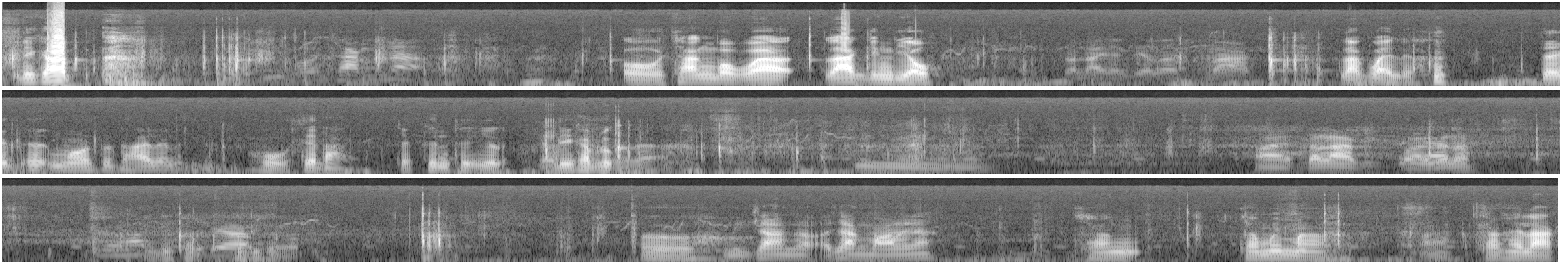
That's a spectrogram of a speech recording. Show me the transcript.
สวัสดีครับ โอ้ช่างบอกว่าลากอย่างเดียวลากไหวเหรอใจเอ้ยมอสุดท้ายแล้วนะโอ้โหเสียดายจะขึ้นถึงอยู่แล้วดีครับลูกอ่าตลาดไหวก็แล้วสวัสดีครับสวัสดีครับเออมีช่างก็เอาช่างมาเลยนะช่างช่างไม่มาอ้าว ช่างให้ลาก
